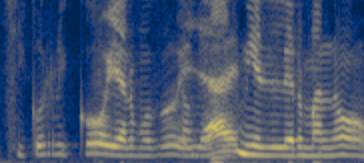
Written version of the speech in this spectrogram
chico rico y hermoso de ella, ni el hermano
